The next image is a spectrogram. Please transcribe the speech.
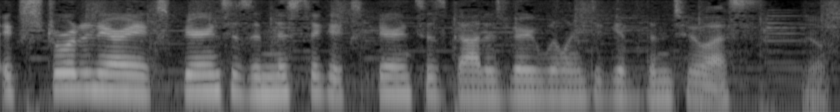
extraordinary experiences and mystic experiences, God is very willing to give them to us. yes.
